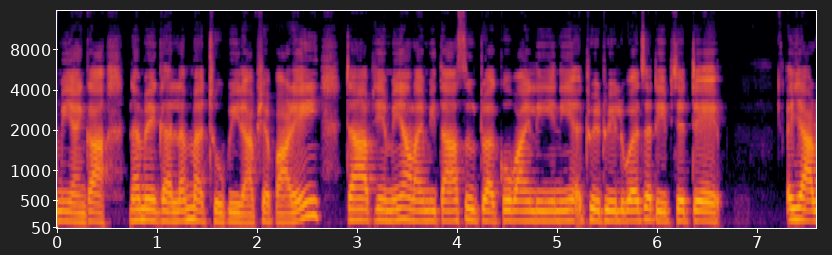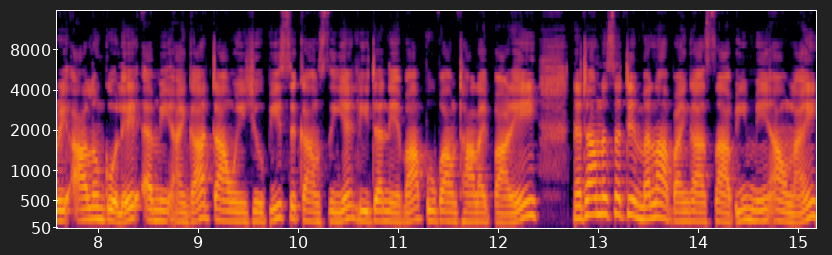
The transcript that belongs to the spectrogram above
MI ကနာမည်ကလက်မှတ်ထိုးပေးတာဖြစ်ပါတယ်။ဒါအပြင်မင်းအောင်လိုင်မိသားစုအတွက်ကိုပိုင်လေယာဉ်ရဲ့အထွေထွေ വിലുവ ചരിയിച്ചിട്ട് အရာတွေအားလုံးကိုလည်း MEI ကတာဝန်ယူပြီးစစ်ကောင်စီရဲ့လီဒတ်နဲ့ပါပူးပေါင်းထားလိုက်ပါတယ်။2021မလပိုင်းကစပြီးမင်းအောင်လိုင်း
